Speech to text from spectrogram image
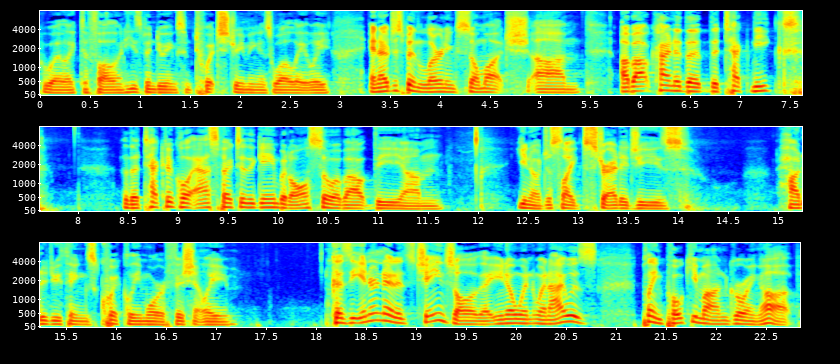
who I like to follow, and he's been doing some Twitch streaming as well lately. And I've just been learning so much um, about kind of the the techniques, the technical aspect of the game, but also about the um, you know just like strategies, how to do things quickly, more efficiently. Because the internet has changed all of that. You know, when when I was playing Pokemon growing up,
